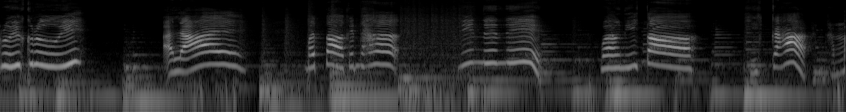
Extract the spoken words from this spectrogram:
กรุยกรุยอะไร มาต่อกันเถอะ นี่นี่นี่วางนี้ต่อ พิก้าทำไม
